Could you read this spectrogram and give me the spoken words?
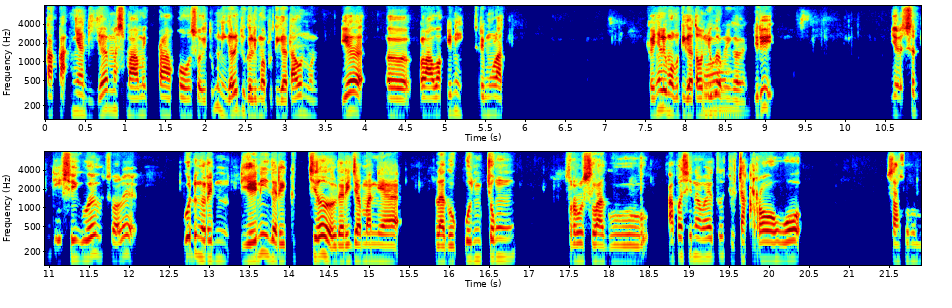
kakaknya dia Mas Mamik Prakoso itu meninggal juga 53 tahun mon. Dia uh, pelawak ini Sri Mulat. Kayaknya 53 tahun oh. juga meninggal jadi ya sedih sih gue soalnya gue dengerin dia ini dari kecil dari zamannya lagu kuncung terus lagu apa sih namanya itu? Cucak rowo. Sasun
